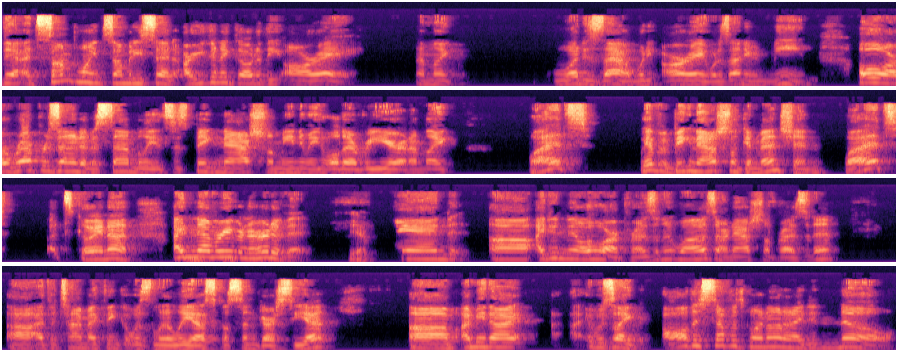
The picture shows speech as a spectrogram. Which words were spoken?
at some point somebody said, "Are you going to go to the RA?" I'm like, "What is that? What RA? What does that even mean?" Oh, our representative assembly. It's this big national meeting we hold every year, and I'm like, "What? We have a big national convention? What?" what's going on? I'd never even heard of it. Yeah. And uh, I didn't know who our president was, our national president. Uh, at the time, I think it was Lily Eskelsen Garcia. Um, I mean, I it was like all this stuff was going on and I didn't know,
